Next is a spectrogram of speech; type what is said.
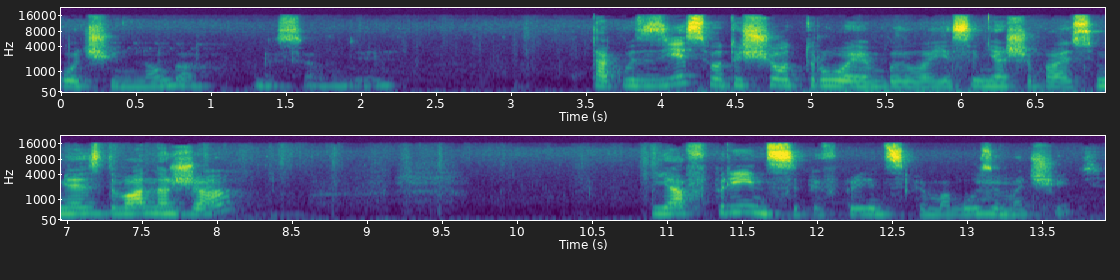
очень много, на самом деле. Так, вот здесь вот еще трое было, если не ошибаюсь. У меня есть два ножа. Я в принципе, в принципе могу замочить.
